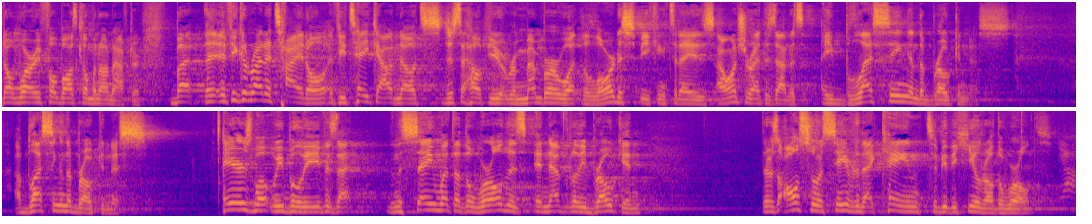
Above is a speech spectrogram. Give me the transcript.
don't worry, football's coming on after. But if you can write a title, if you take out notes just to help you remember what the Lord is speaking today, is I want you to write this down. It's a blessing in the brokenness. A blessing in the brokenness. Here's what we believe is that in the same way that the world is inevitably broken, there's also a Savior that came to be the healer of the world. Yeah.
